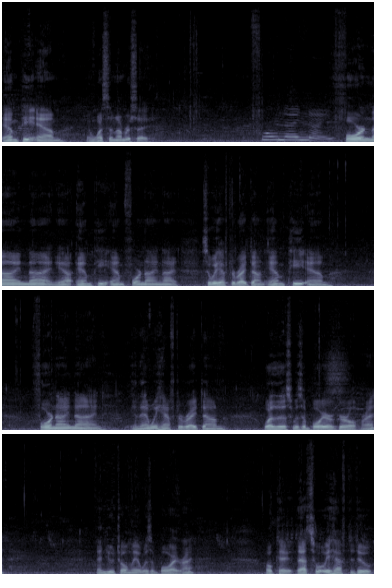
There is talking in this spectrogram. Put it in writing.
MPM, and what's the number say? 499. 499, yeah, MPM 499. So we have to write down MPM 499, and then we have to write down whether this was a boy or a girl, right? And you told me it was a boy, right? Okay, that's what we have to do.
